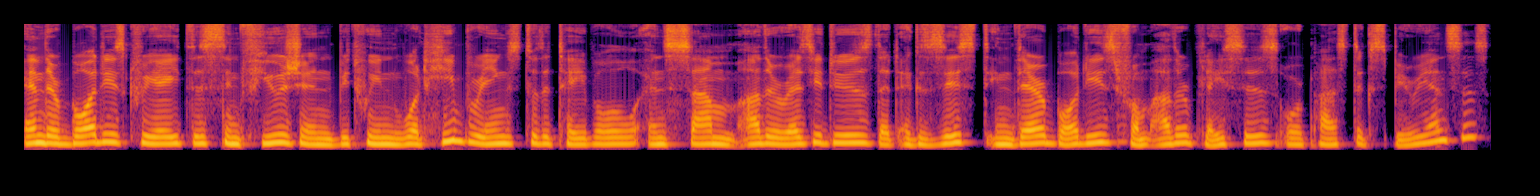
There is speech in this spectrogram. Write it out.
and their bodies create this infusion between what he brings to the table and some other residues that exist in their bodies from other places or past experiences?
